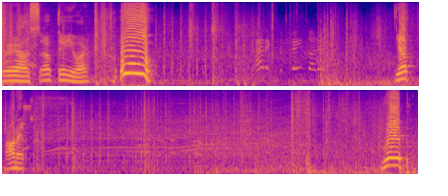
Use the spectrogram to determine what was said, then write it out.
Where else? Up oh, there you are. Oh! Yep, on it. Rip!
